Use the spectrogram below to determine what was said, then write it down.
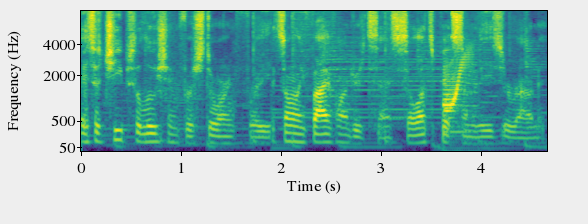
it's a cheap solution for storing freight. It's only 500 cents. So let's put some of these around it.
